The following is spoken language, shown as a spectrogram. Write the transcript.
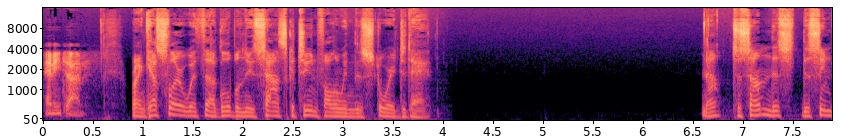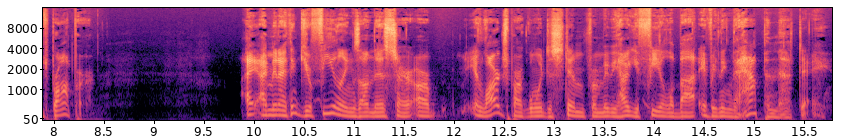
Anytime. Ryan Kessler with uh, Global News Saskatoon following this story today. Now, to some, this this seems proper. I, I mean, I think your feelings on this are, are in large part going to stem from maybe how you feel about everything that happened that day.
